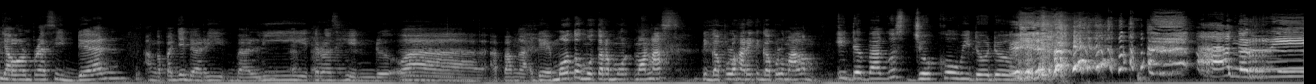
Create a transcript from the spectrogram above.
calon presiden anggap aja dari Bali terus Hindu. Wah apa nggak? Demo tuh muter Mo- Monas 30 hari 30 malam. Ide bagus Joko Widodo. Ah ngeri.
